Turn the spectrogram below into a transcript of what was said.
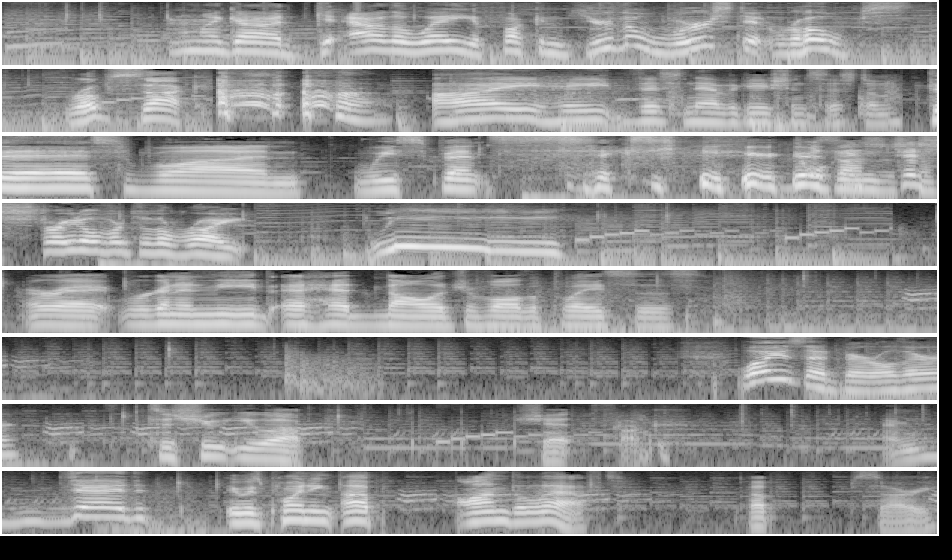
Oh my god, get out of the way, you fucking. You're the worst at ropes. Ropes suck. I hate this navigation system. this one. We spent six years on just straight over to the right. one. Whee! Alright, we're gonna need a head knowledge of all the places. Why is that barrel there? To shoot you up. Shit. Fuck. I'm dead. It was pointing up on the left. Sorry.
